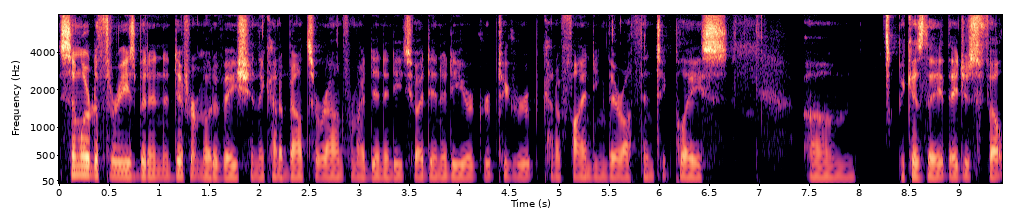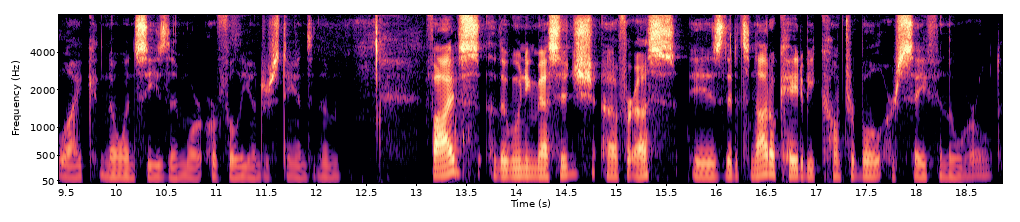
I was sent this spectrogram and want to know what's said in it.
similar to threes, but in a different motivation. They kind of bounce around from identity to identity or group to group, kind of finding their authentic place um, because they, they just felt like no one sees them or, or fully understands them. Fives, the wounding message uh, for us is that it's not okay to be comfortable or safe in the world.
